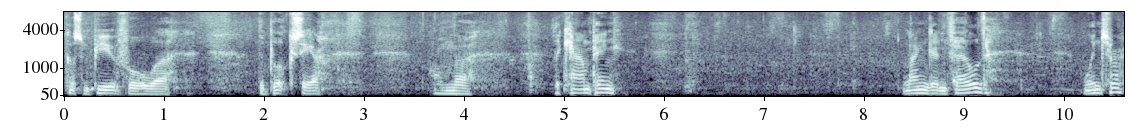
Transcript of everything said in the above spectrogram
Got some beautiful uh, the books here on the the camping. Längenfeld, winter.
